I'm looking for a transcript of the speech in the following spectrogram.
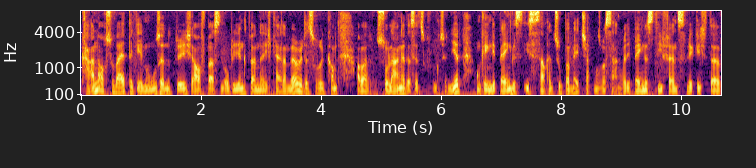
kann auch so weitergehen. Man muss ja natürlich aufpassen, ob irgendwann nicht Kyler Murray da zurückkommt. Aber solange das jetzt so funktioniert und gegen die Bengals ist es auch ein super Matchup, muss man sagen, weil die Bengals Defense wirklich da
